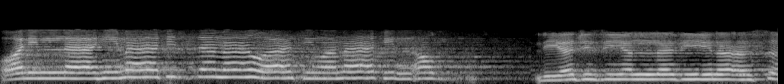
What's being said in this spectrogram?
ولله ما في السماوات وما في الأرض. ليجزي الذين أساءوا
